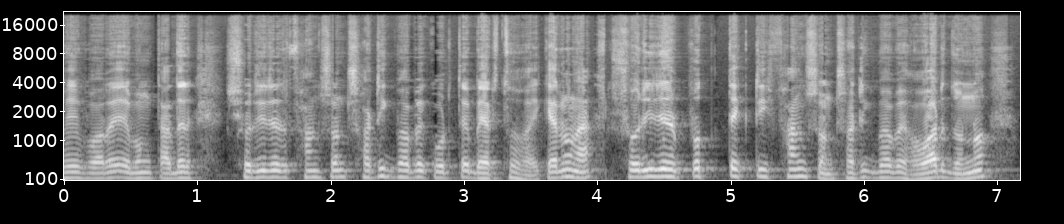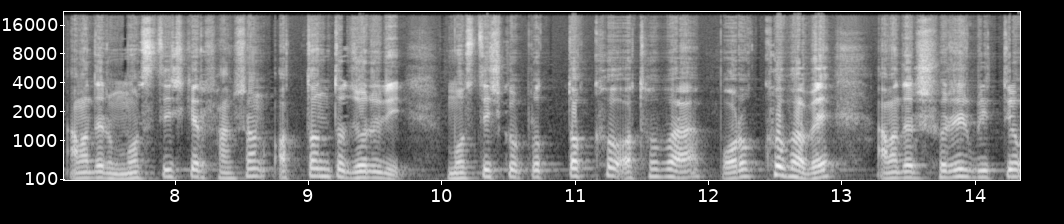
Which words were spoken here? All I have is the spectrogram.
হয়ে পড়ে এবং তাদের শরীরের ফাংশন সঠিকভাবে করতে ব্যর্থ হয়। কেননা, শরীরের প্রত্যেকটি ফাংশন সঠিকভাবে হওয়ার জন্য আমাদের মস্তিষ্কের ফাংশন অত্যন্ত জরুরি। মস্তিষ্ক প্রত্যক্ষ অথবা পরোক্ষভাবে আমাদের শরীরবৃত্তীয়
